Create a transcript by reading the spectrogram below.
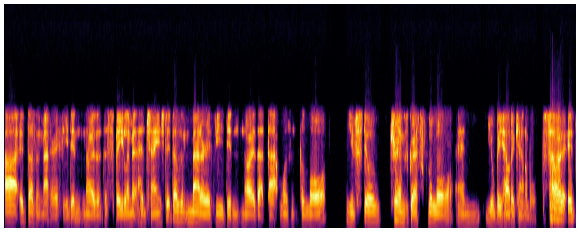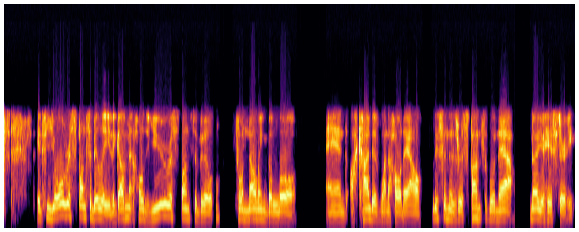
Uh, it doesn't matter if you didn't know that the speed limit had changed. It doesn't matter if you didn't know that that wasn't the law. You've still transgressed the law and you'll be held accountable. So it's it's your responsibility. The government holds you responsible for knowing the law. And I kind of want to hold our listeners responsible now. Know your history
